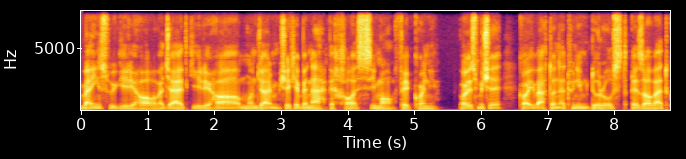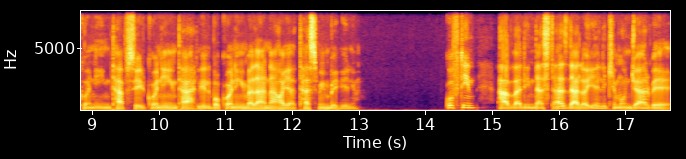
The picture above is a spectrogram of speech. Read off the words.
و این سوگیری ها و جهتگیری ها منجر میشه که به نحو خاصی ما فکر کنیم. باعث میشه گاهی وقتا نتونیم درست قضاوت کنیم تفسیر کنیم تحلیل بکنیم و در نهایت تصمیم بگیریم. گفتیم اولین دسته از دلایلی که منجر به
